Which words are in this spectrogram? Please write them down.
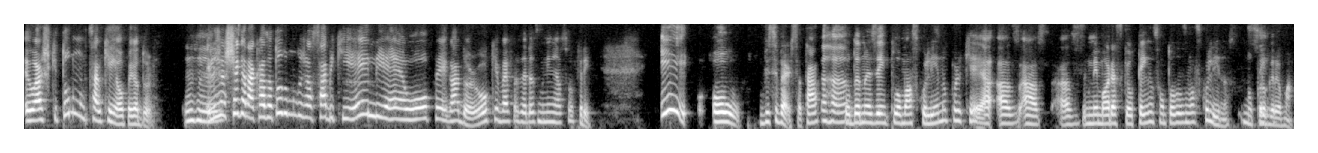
Eu acho que todo mundo sabe quem é o pegador. Uhum. Ele já chega na casa, todo mundo já sabe que ele é o pegador, ou que vai fazer as meninas sofrer. E, ou vice-versa, tá? Aham. Tô dando exemplo masculino porque as, as, as memórias que eu tenho são todas masculinas no Sim. programa.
